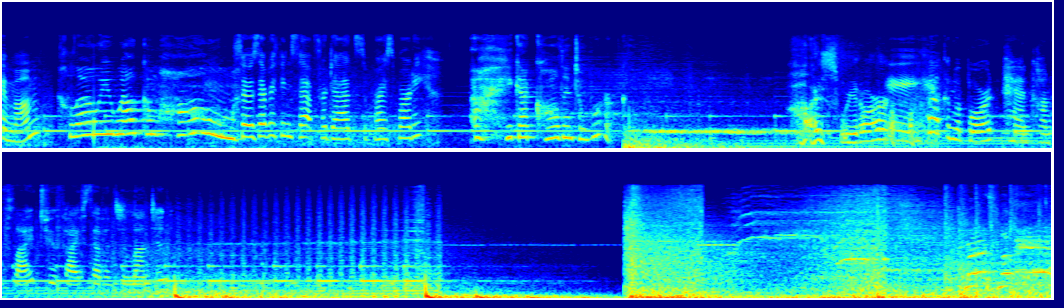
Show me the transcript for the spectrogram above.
Hi, Mom. Chloe, welcome home. So is everything set for Dad's surprise party? Uh, he got called into work. Hi, sweetheart. Hey. Welcome aboard Pancon Flight 257 to London. Chris, let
